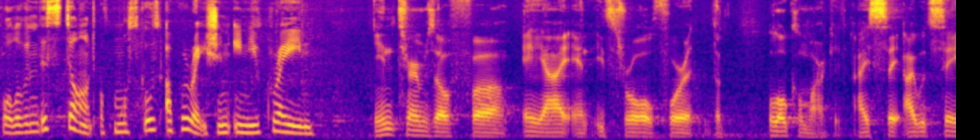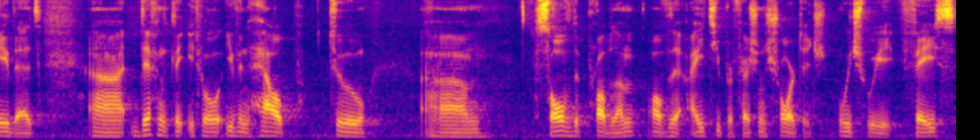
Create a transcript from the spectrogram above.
following the start of Moscow's operation in Ukraine. In terms of uh, AI and its role for the local market, I, say, I would say that uh, definitely it will even help to um, solve the problem of the IT profession shortage, which we face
